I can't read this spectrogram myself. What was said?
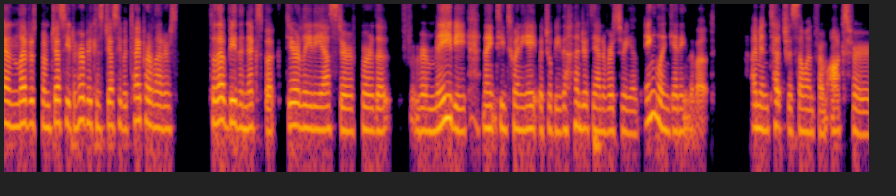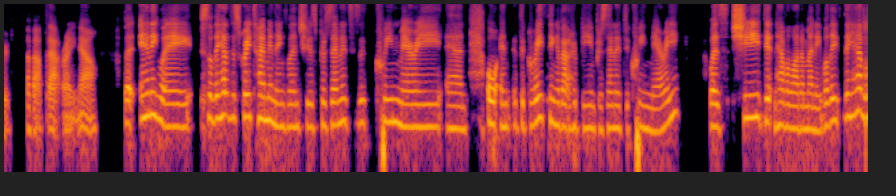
and letters from Jessie to her because Jessie would type her letters. So that would be the next book, Dear Lady Astor, for the for maybe 1928, which will be the 100th anniversary of England getting the vote. I'm in touch with someone from Oxford about that right now. But anyway, so they had this great time in England. She was presented to the Queen Mary, and oh, and the great thing about her being presented to Queen Mary was she didn't have a lot of money. Well, they, they had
